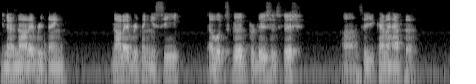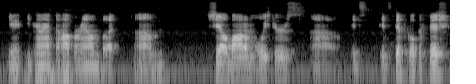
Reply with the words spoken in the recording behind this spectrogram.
you know, not everything not everything you see that looks good produces fish. Uh, so you kind of have to you, you kind of have to hop around. But um, shell bottom oysters, uh, it's it's difficult to fish.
